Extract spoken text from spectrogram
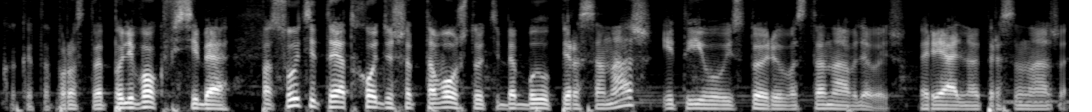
как это просто полевок в себя. По сути, ты отходишь от того, что у тебя был персонаж, и ты его историю восстанавливаешь, реального персонажа.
